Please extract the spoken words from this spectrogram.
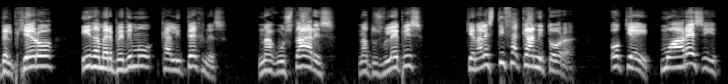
Ντελπιέρο, είδαμε ρε παιδί μου καλλιτέχνες. Να γουστάρεις να τους βλέπεις και να λες τι θα κάνει τώρα; OK, okay, μου αρέσει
